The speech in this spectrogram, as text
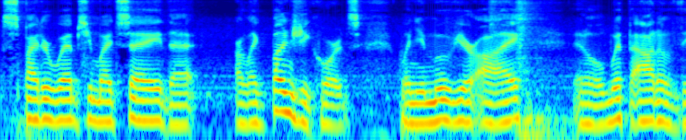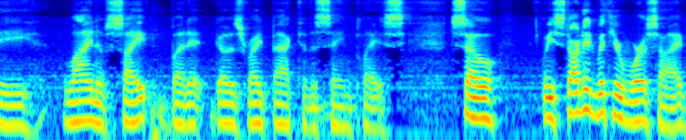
spider webs, you might say, that are like bungee cords. When you move your eye, it'll whip out of the line of sight, but it goes right back to the same place. So we started with your worst eye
